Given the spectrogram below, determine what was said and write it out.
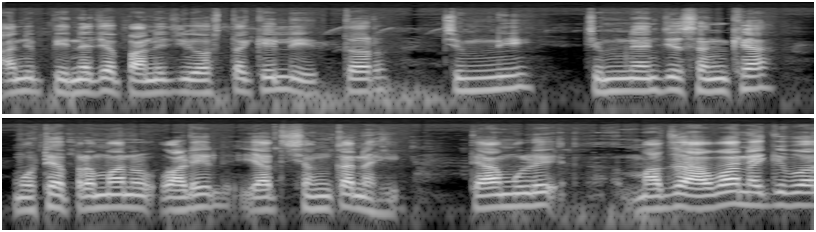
आणि पिण्याच्या पाण्याची व्यवस्था केली तर चिमणी चिमण्यांची संख्या मोठ्या प्रमाणात वाढेल यात शंका नाही. त्यामुळे माझं आव्हान आहे की बा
